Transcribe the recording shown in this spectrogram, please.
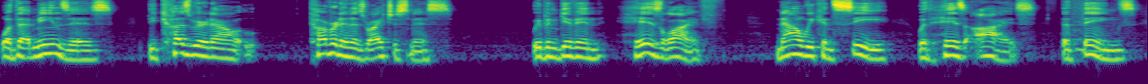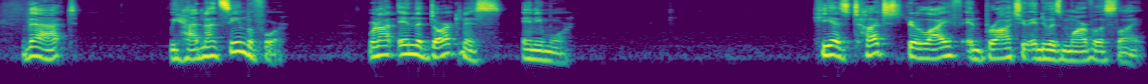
What that means is because we are now covered in his righteousness, we've been given his life. Now we can see with his eyes the things that we had not seen before. We're not in the darkness anymore. He has touched your life and brought you into his marvelous light.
